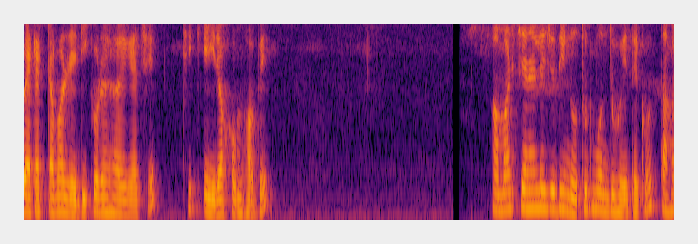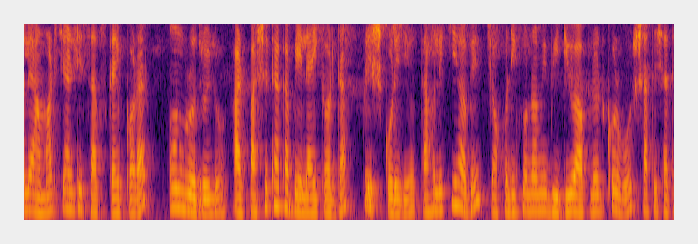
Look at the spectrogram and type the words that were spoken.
ব্যাটারটা আমার রেডি করে হয়ে গেছে, ঠিক এই রকম হবে। আমার চ্যানেলে যদি নতুন বন্ধু হয়ে থেকো, তাহলে আমার চ্যানেলটি সাবস্ক্রাইব করার অনুরোধ রইল। আর পাশে থাকা বেল আইকনটা প্রেস করে দিও, তাহলে কি হবে? যখনই কোনো আমি ভিডিও আপলোড করব, সাথে সাথে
